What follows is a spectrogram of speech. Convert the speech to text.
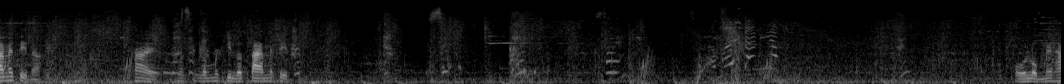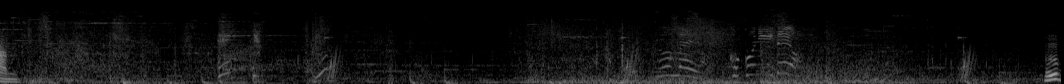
ต้ไม่ติดอะ ใช่แล้วมื่กินรถใต้ไม่ติด โอ้หลบไม่ทัน ฮึบ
